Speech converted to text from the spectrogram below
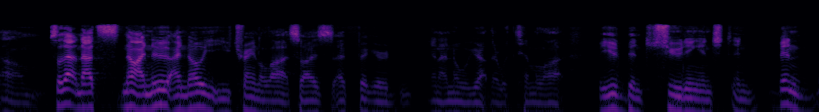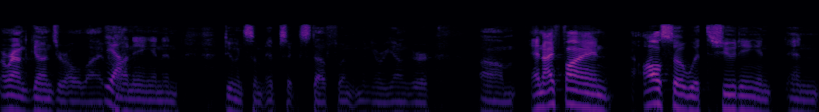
um, so that that's no, I knew I know you, you train a lot, so I was, I figured, and I know we got there with Tim a lot. But you'd been shooting and and been around guns your whole life, Yeah. hunting and then doing some IPSC stuff when when you were younger. Um, and I find also with shooting and, and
